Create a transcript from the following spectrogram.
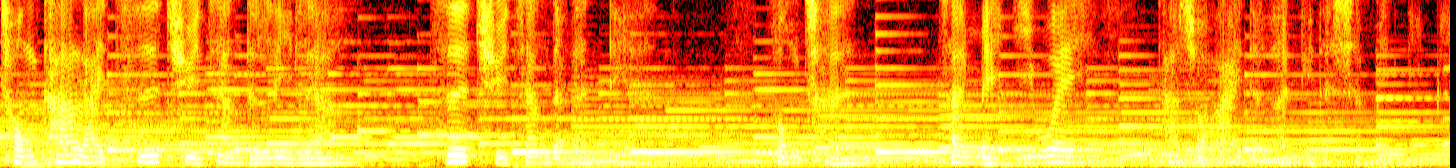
从他来支取这样的力量。支取这样的恩典，封存在每一位他所爱的儿女的生命里面。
